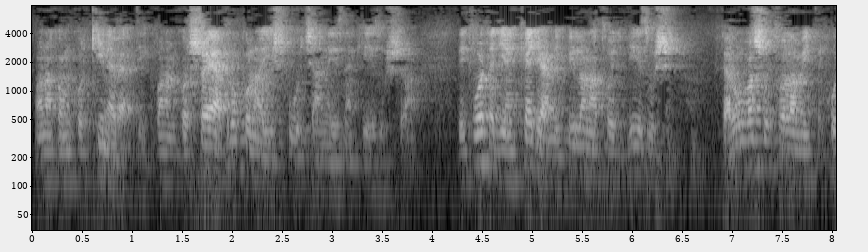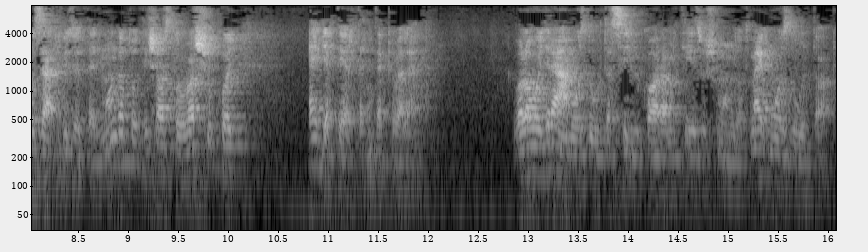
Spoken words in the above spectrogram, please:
Vannak, amikor kinevetik. Van, amikor saját rokonai is furcsán néznek Jézussal. De itt volt egy ilyen kegyelmi pillanat, hogy Jézus felolvasott valamit, hozzáfűzött egy mondatot, és azt olvassuk, hogy egyetértettek vele. Valahogy rámozdult a szívük arra, amit Jézus mondott. Megmozdultak,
